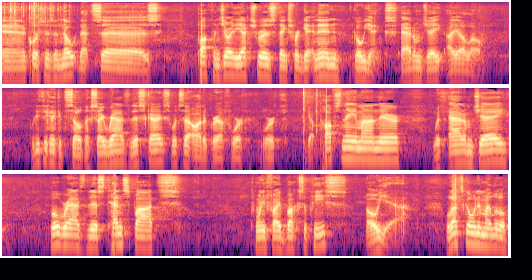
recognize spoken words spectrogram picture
And of course, there's a note that says, "Puff, enjoy the extras. Thanks for getting in. Go Yanks." Adam J. Aiello. What do you think I could sell this? I Raz this, guys? What's that autograph worth? Worth? Got Puff's name on there with Adam J. We'll Raz this 10 spots. 25 bucks a piece? Oh yeah. Well, that's going in my little,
